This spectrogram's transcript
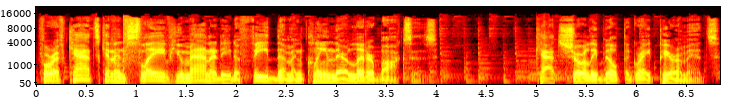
For if cats can enslave humanity to feed them and clean their litter boxes, Cats surely built the Great Pyramids.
